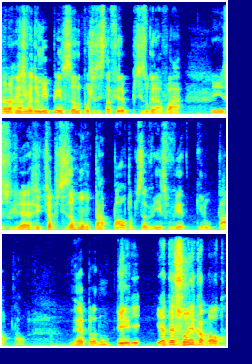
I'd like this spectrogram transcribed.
Uhum. A gente vai dormir pensando, poxa, sexta-feira eu preciso gravar. Isso. Já, a gente já precisa montar a pauta, precisa ver isso, ver aquilo, tal, tal. Né? Para não ter. E, e, até sonha com a pauta.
